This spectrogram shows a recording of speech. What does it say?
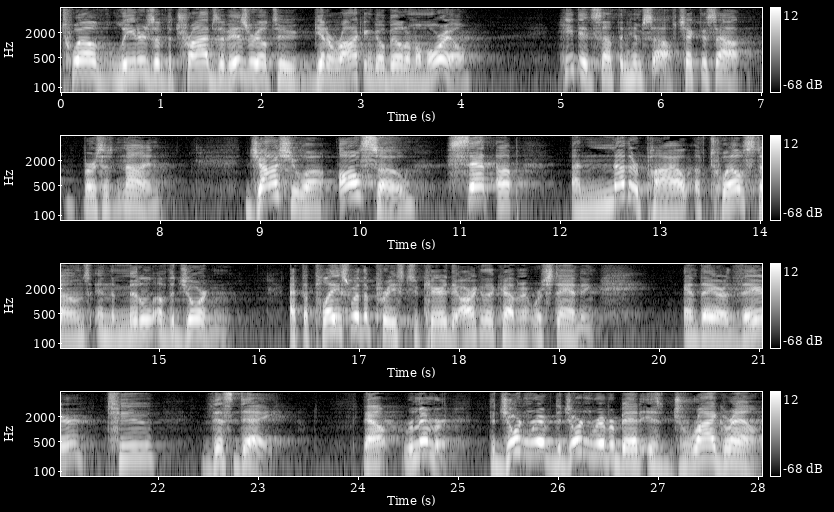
12 leaders of the tribes of Israel to get a rock and go build a memorial, he did something himself. Check this out. Verses 9. Joshua also set up another pile of 12 stones in the middle of the Jordan at the place where the priests who carried the Ark of the Covenant were standing. And they are there to this day. Now, remember, the Jordan River, the Jordan Riverbed is dry ground.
